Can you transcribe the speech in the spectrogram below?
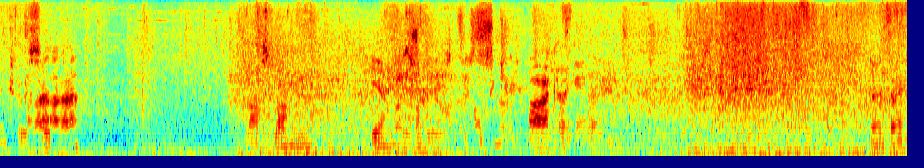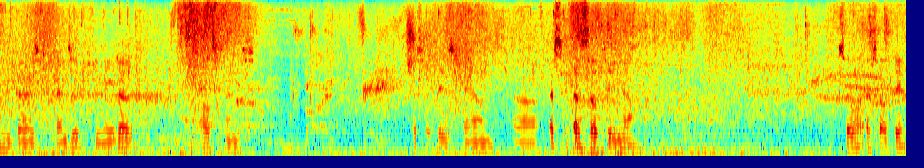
Make sure we I got it, soak. I got it. Last one. Yeah, last one. Oh, I couldn't get it. Don't die here, guys. Defensive, you need it. Else things. SLT's down. Uh, S SLT now. So, SLT.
